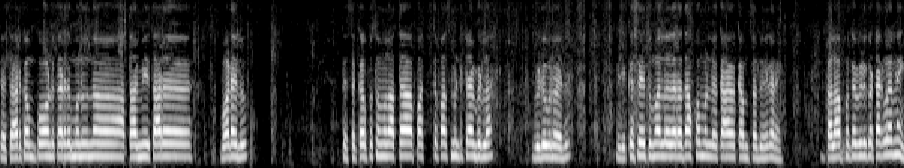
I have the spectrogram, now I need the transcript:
तर तार कंपाऊंड करायचं म्हणून आता मी तार वाढायलो. तर सकाळपासून मला आता पाच ते पाच मिनटं टाईम भेटला व्हिडिओ बनवायला. म्हणजे कसं आहे तुम्हाला जरा दाखवा म्हणलं काय काम चालू आहे का नाही. काल आपण काय व्हिडिओ टाकला नाही.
